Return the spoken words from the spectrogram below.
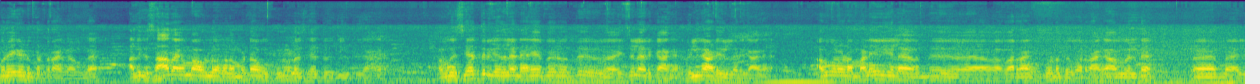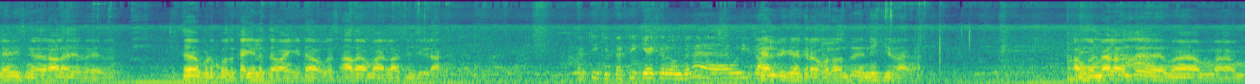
முறைகேடு பண்ணுறாங்க அவங்க. அதுக்கு சாதகமாக உள்ளவங்களை மட்டும் அவங்க குழுவில் சேர்த்து வச்சுக்கிட்டு இருக்காங்க. அவங்க சேர்த்துருக்கிறதுல நிறைய பேர் வந்து இதில் இருக்காங்க வெளிநாடுகளில் இருக்காங்க. அவங்களோட மனைவிகளை வந்து வர்றாங்க கூட்டத்துக்கு வர்றாங்க. அவங்கள்ட்ட லேடிஸுங்கிறதுனால தேவைப்படும் போது கையெழுத்தை வாங்கிட்டு அவங்க சாதகமாக எல்லாம் செஞ்சுக்கிறாங்க. தட்டி தட்டி கேட்குறவங்கள ஒதுக்கிட்டாங்க. கேள்வி கேட்குறவங்கள வந்து நீக்கிடுறாங்க. அவங்க மேலே வந்து ம- ம-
